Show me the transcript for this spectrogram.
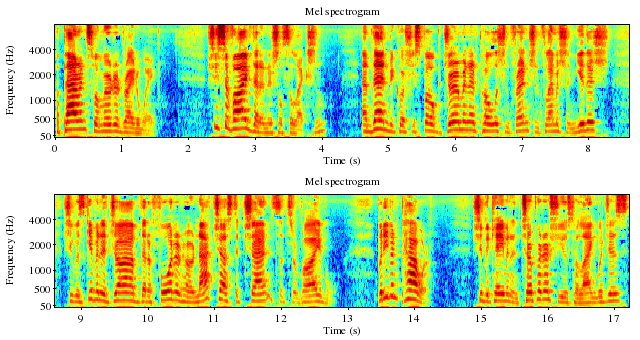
Her parents were murdered right away. She survived that initial selection, and then, because she spoke German and Polish and French and Flemish and Yiddish, she was given a job that afforded her not just a chance at survival, but even power. She became an interpreter, she used her languages,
